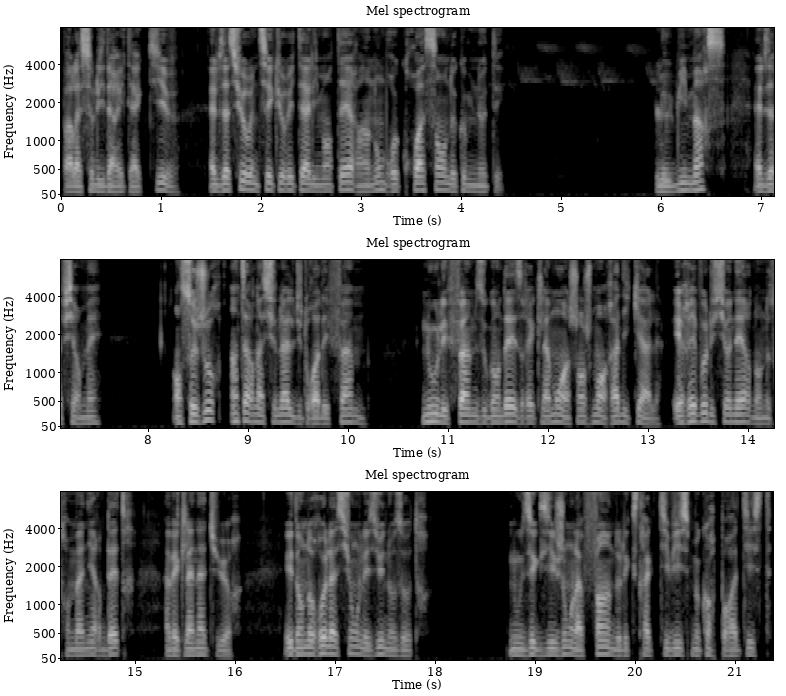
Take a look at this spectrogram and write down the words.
Par la solidarité active, elles assurent une sécurité alimentaire à un nombre croissant de communautés. Le 8 mars, elles affirmaient En ce jour international du droit des femmes, nous, les femmes ougandaises, réclamons un changement radical et révolutionnaire dans notre manière d'être avec la nature et dans nos relations les unes aux autres. Nous exigeons la fin de l'extractivisme corporatiste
